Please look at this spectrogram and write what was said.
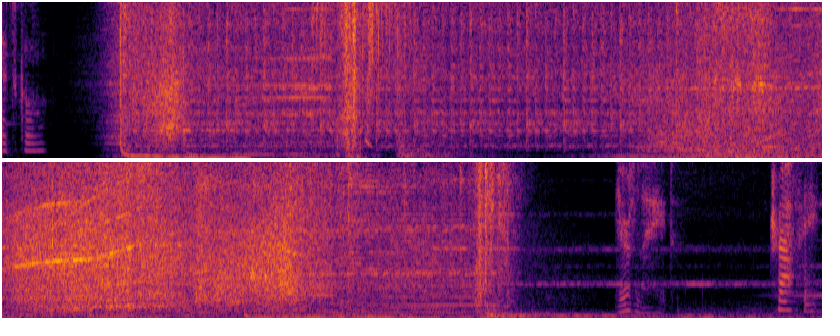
Let's go. You're late. Traffic.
